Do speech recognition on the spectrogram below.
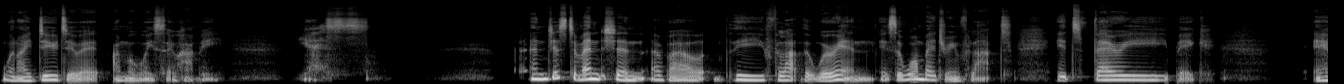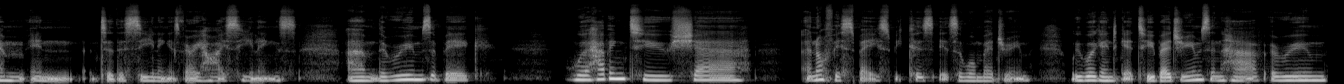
When I do do it, I'm always so happy. Yes. And just to mention about the flat that we're in, it's a one bedroom flat. It's very big. Um, in to the ceiling, it's very high ceilings. Um, the rooms are big. We're having to share an office space because it's a one bedroom. We were going to get two bedrooms and have a room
